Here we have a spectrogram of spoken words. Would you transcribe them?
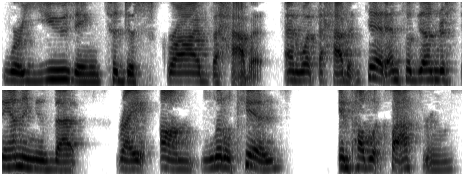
were using to describe the habit and what the habit did. And so the understanding is that, right, um, little kids in public classrooms,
